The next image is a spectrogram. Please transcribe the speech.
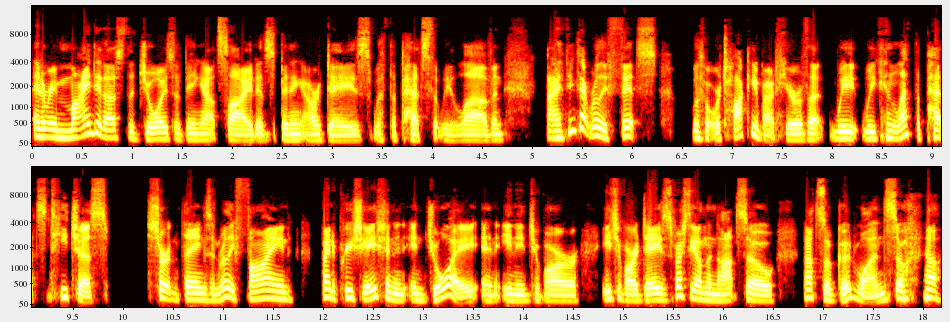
and it reminded us the joys of being outside and spending our days with the pets that we love, and I think that really fits with what we're talking about here of that we we can let the pets teach us certain things and really find find appreciation and enjoy in, in each of our each of our days especially on the not so not so good ones. So how,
